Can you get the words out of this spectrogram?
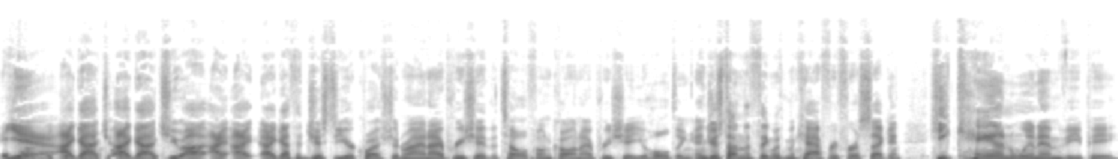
Yeah, I got you. I got you. I, I I got the gist of your question, Ryan. I appreciate the telephone call and I appreciate you holding. And just on the thing with McCaffrey for a second, he can win MVP.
